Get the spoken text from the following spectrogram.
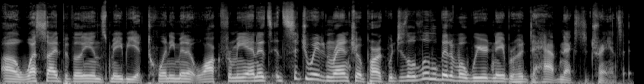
Uh, West Side Pavilion's maybe a 20 minute walk for me, and it's it's situated in Rancho Park, which is a little bit of a weird neighborhood to have next to transit.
